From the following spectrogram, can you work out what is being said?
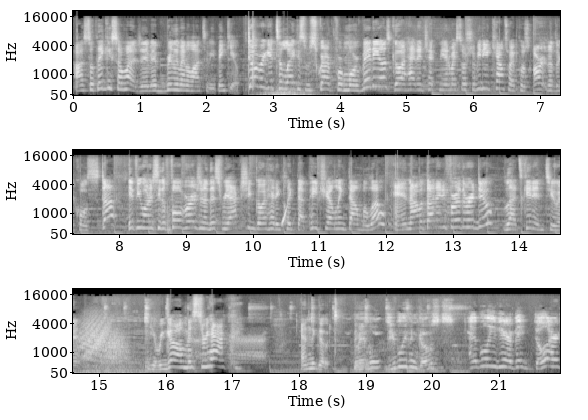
Uh, so thank you so much. It, it really meant a lot to me. Thank you. Don't forget to like and subscribe for more videos. Go ahead and check me out on my social media accounts where I post art and other cool stuff. If you want to see the full version of this reaction, go ahead and click that Patreon link down below. And now without any further ado, let's get into it. Here we go, mystery hack. And the goat. Mabel, do you believe in ghosts? I believe you're a big dork.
